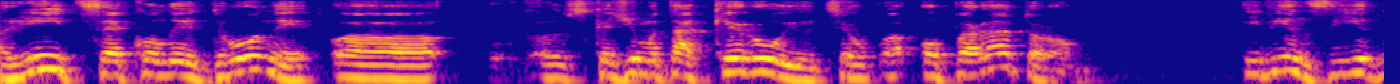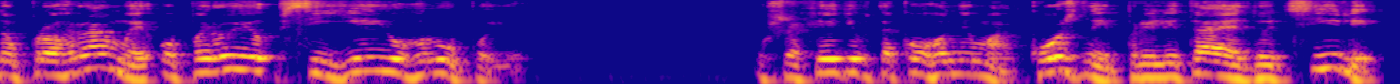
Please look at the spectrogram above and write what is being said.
Рій це коли дрони, е, е, скажімо так, керуються оператором, і він згідно програми оперує всією групою. У шахедів такого нема. Кожний прилітає до цілі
